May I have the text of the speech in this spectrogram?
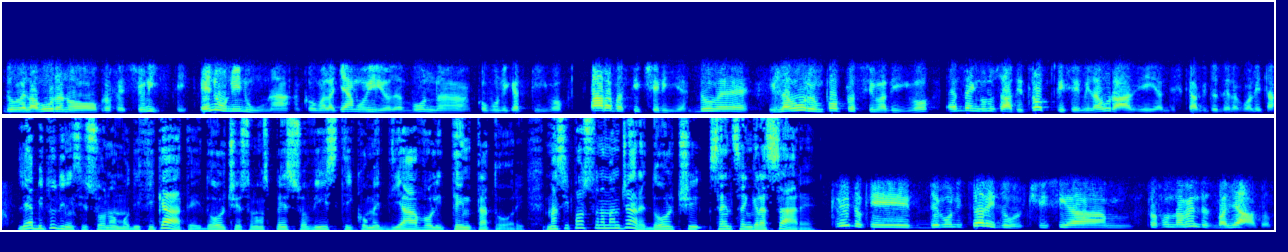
dove lavorano professionisti e non in una, come la chiamo io da buon comunicativo, parapasticceria, dove il lavoro è un po' approssimativo e vengono usati troppi semilavorati a discapito della qualità. Le abitudini si sono modificate, i dolci sono spesso visti come diavoli tentatori, ma si possono mangiare dolci senza ingrassare? Demonizzare i dolci sia mm, profondamente sbagliato,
